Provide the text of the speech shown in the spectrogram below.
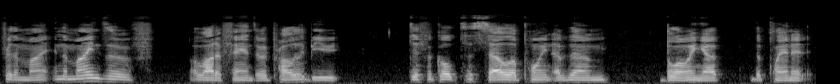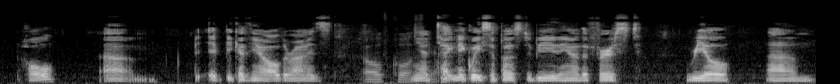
for the mi- in the minds of a lot of fans, it would probably be difficult to sell a point of them blowing up the planet whole, um, it, because you know Alderaan is oh, of course, you know yeah. technically supposed to be you know the first real um,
